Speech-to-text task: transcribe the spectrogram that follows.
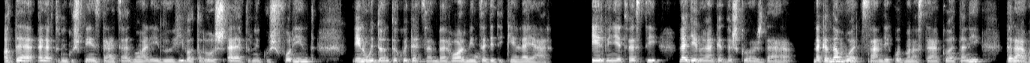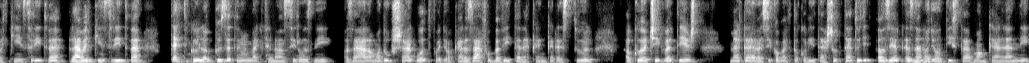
a te elektronikus pénztárcádban lévő hivatalos elektronikus forint, én úgy döntök, hogy december 31-én lejár. Érvényét veszti, legyél olyan kedves, költsd el. Neked nem volt szándékodban azt elkölteni, de rá vagy kényszerítve, rá vagy kényszerítve technikailag közvetlenül megfinanszírozni az államadóságot, vagy akár az áfa bevételeken keresztül a költségvetést, mert elveszik a megtakarítást. Tehát hogy azért ezzel nagyon tisztában kell lenni,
